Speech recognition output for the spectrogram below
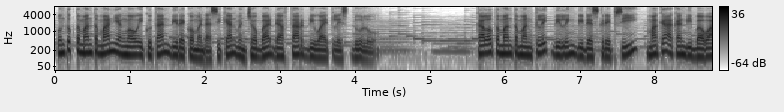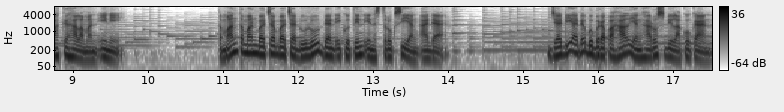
Untuk teman-teman yang mau ikutan direkomendasikan mencoba daftar di whitelist dulu. Kalau teman-teman klik di link di deskripsi, maka akan di bawah ke halaman ini. Teman-teman baca-baca dulu dan ikutin instruksi yang ada. Jadi ada beberapa hal yang harus dilakukan.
